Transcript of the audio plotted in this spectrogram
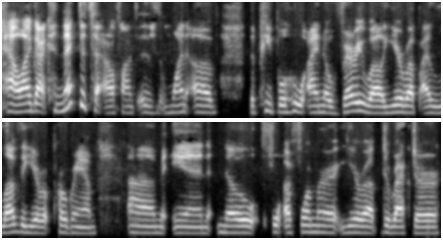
how I got connected to Alphonse is one of the people who I know very well. Year Up, I love the Year Up program, um, and know for a former Year Up director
